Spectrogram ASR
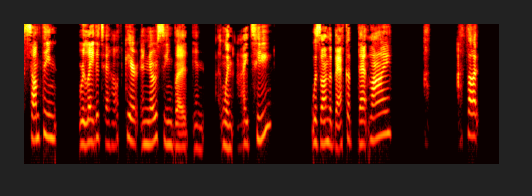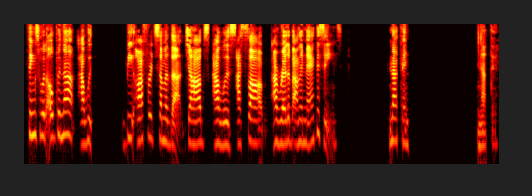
something related to healthcare and nursing, but in when IT was on the back of that line, I thought things would open up. I would be offered some of the jobs I was I saw I read about in magazines. Nothing. Nothing.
